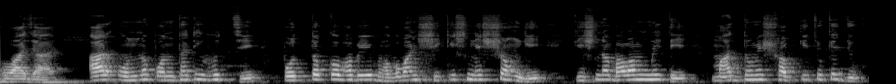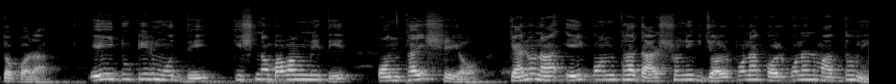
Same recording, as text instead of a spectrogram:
হওয়া যায়। আর অন্য পন্থাটি হচ্ছে প্রত্যক্ষভাবে ভগবান শ্রীকৃষ্ণের সঙ্গে কৃষ্ণ ভাবামৃতের মাধ্যমে সব কিছুকে যুক্ত করা। এই দুটির মধ্যে কৃষ্ণ ভাবামৃতের পন্থাই শ্রেয়। কেননা এই পন্থা দার্শনিক জল্পনা কল্পনার মাধ্যমে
